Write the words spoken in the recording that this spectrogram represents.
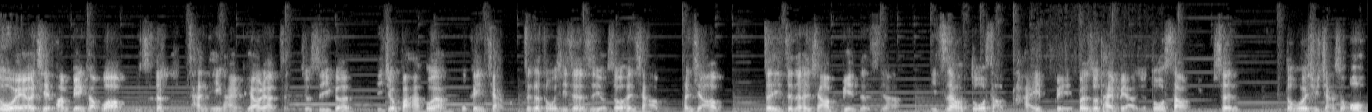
对，而且旁边搞不好布置的比餐厅还漂亮，整就是一个，你就把它，我我跟你讲，这个东西真的是有时候很想要，很想要，这里真的很想要编的是啊，你知道有多少台北，不能说台北啊，有多少女生？都会去讲说哦，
